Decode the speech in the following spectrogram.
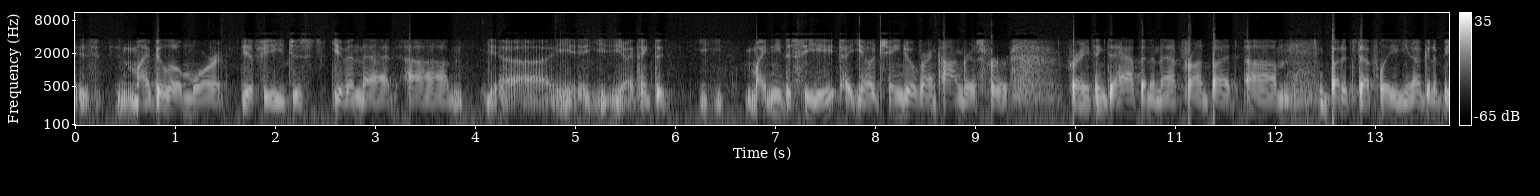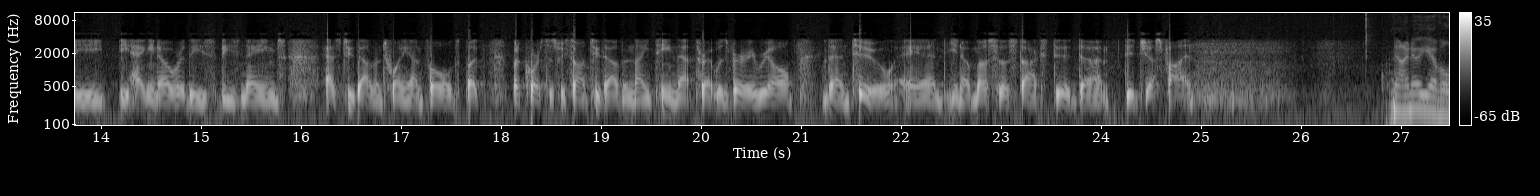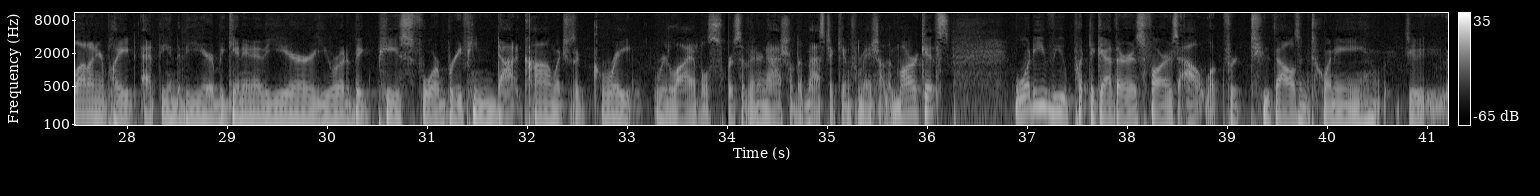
is might be a little more iffy, just given that um, uh, you, you know I think that you might need to see a, you know a changeover in Congress for for anything to happen in that front. But um, but it's definitely you know going to be be hanging over these these names as 2020 unfolds. But but of course, as we saw in 2019, that threat was very real then too, and you know most of those stocks did uh, did just fine. Now, I know you have a lot on your plate at the end of the year. Beginning of the year, you wrote a big piece for Briefing.com, which is a great, reliable source of international domestic information on the markets. What have you put together as far as outlook for 2020?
